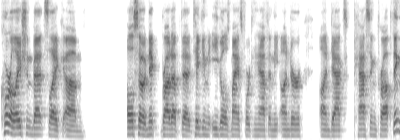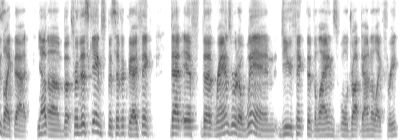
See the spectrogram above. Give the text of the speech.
correlation bets like um, also Nick brought up the taking the Eagles minus 14 and a half and the under on Dak's passing prop, things like that. Yep. Um, but for this game specifically, I think that if the Rams were to win, do you think that the Lions will drop down to like three?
